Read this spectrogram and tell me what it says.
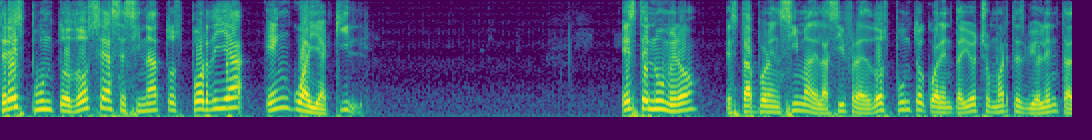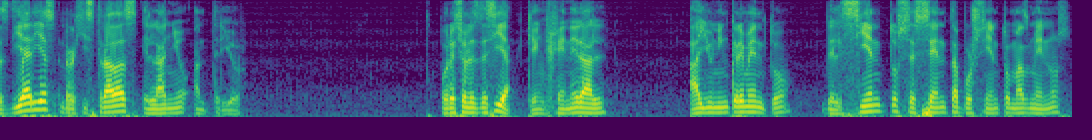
3.12 asesinatos por día en Guayaquil. Este número está por encima de la cifra de 2.48 muertes violentas diarias registradas el año anterior. Por eso les decía que en general hay un incremento del 160% más o menos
